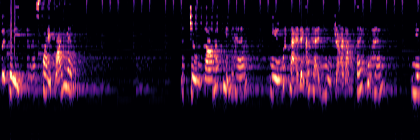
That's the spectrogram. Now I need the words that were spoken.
bởi vì hắn xoay quá nhanh. Trường to mắt nhìn hắn, nhìn mắt lại để có thể nhìn rõ động tác của hắn, nhìn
